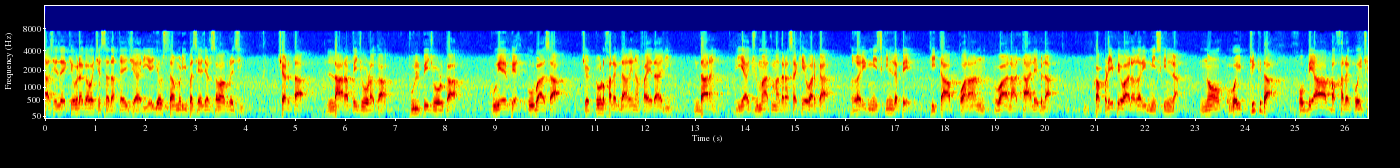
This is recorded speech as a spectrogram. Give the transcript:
داسې ځای کې ولګوه چې صدقه جاریه یې او ستا مړي پسې اجر ثواب رسي چرته لاره پې جوړه کا پول پې جوړ کا کوې پې وباسا چې ټول خلک دا غینه فائدہ لي دارنګ یا جمعات مدرسه کې ورکا غریب مسکین لپه کتاب قران والا طالب لا کپڑے په والا غریب مسکین لا نو وای ټیک ده خو بیا به خلک وای چې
